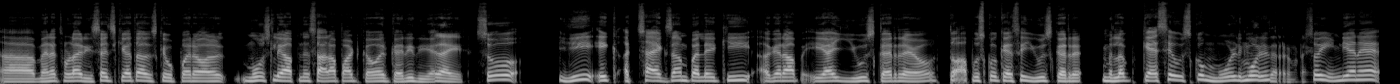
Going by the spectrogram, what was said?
आ, मैंने थोड़ा रिसर्च किया था उसके ऊपर और मोस्टली आपने सारा पार्ट कवर कर ही दिया राइट सो ये एक अच्छा एग्ज़ाम्पल है कि अगर आप ए आई यूज़ कर रहे हो तो आप उसको कैसे यूज़ कर रहे मतलब कैसे उसको मोल्ड मोल्ड कर रहे हो सो इंडिया ने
